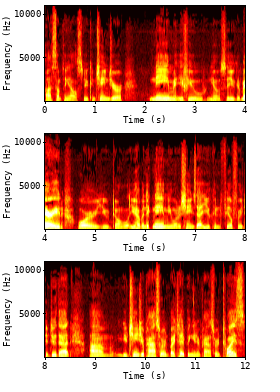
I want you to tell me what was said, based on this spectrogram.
uh, something else. You can change your name if you you know say you get married or you don't you have a nickname you want to change that you can feel free to do that. Um, you change your password by typing in your password twice.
